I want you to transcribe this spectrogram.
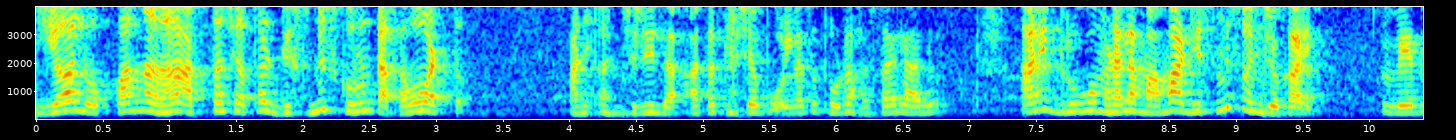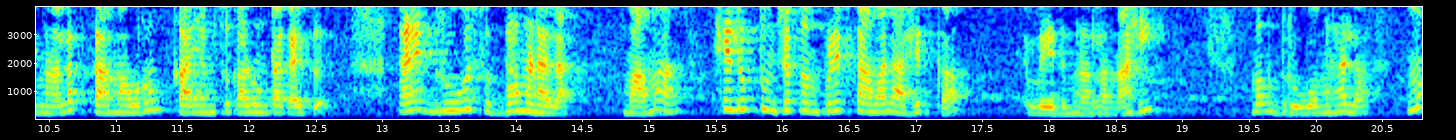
या लोकांना ना आत्ताच्या आता डिसमिस करून टाकावं वाटतं. आणि अंजलीला आता त्याच्या बोलण्याचं थोडं हसायला आलं. आणि ध्रुव म्हणाला मामा डिसमिस म्हणजे काय? वेद म्हणाला कामावरून कायमचं काढून टाकायचं. आणि ध्रुवसुद्धा म्हणाला मामा हे लोक तुमच्या कंपनीत कामाला आहेत का? वेद म्हणाला नाही. मग ध्रुव म्हणाला मग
